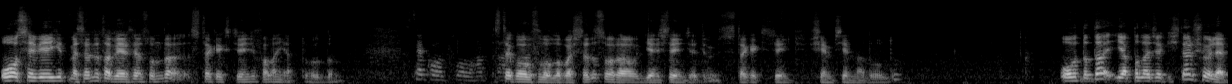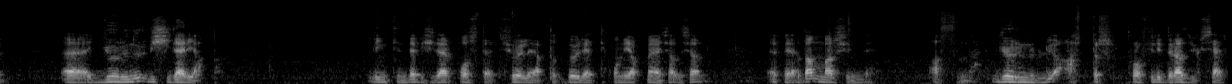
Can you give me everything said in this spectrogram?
o seviyeye gitmesen de tabii herifin sonunda Stack Exchange'i falan yaptı oradan. Stack Overflow hatta. Stack Overflow'la başladı. Sonra genişleyince değil mi? Stack Exchange şemsiyenin adı oldu. Orada da yapılacak işler şöyle. Ee, görünür bir şeyler yap. LinkedIn'de bir şeyler post et. Şöyle yaptık, böyle ettik. Onu yapmaya çalışan epey adam var şimdi aslında. Görünürlüğü arttır. Profili biraz yükselt.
